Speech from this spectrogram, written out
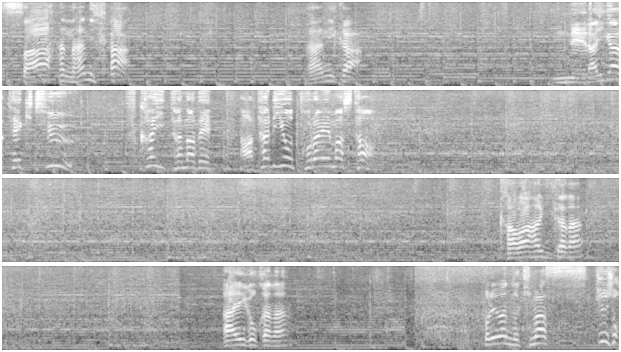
さあ何か。何か狙いが的中。深い棚で当たりを捉えました。カワハギかな？アイゴかな？これは抜きます。よいしょ。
